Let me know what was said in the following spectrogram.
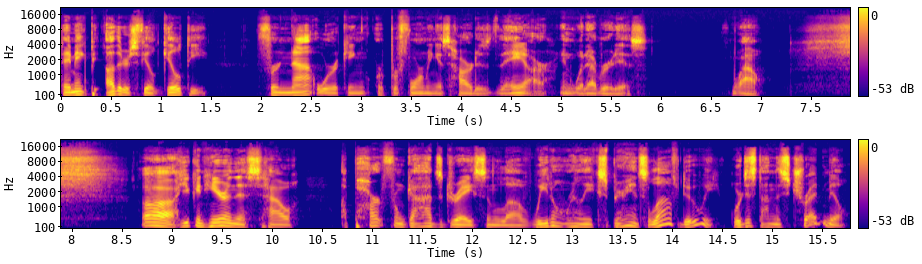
they make others feel guilty for not working or performing as hard as they are in whatever it is. Wow. Oh, you can hear in this how apart from God's grace and love, we don't really experience love, do we? We're just on this treadmill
